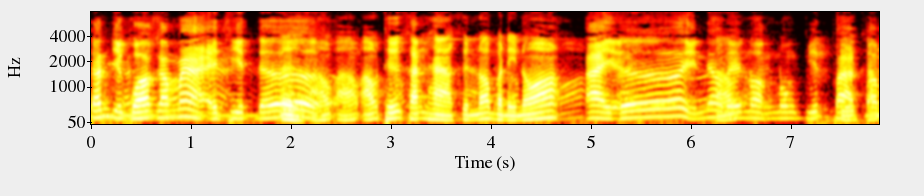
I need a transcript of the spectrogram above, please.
ฉันจะขอคำมาไอ้ทิดเด้เอออเอาเอาเอาถือขันหาขึ้นเนาะบัดนี้เนาะ ไอ้เอ้ยแนวเอาใดน้องนงผิดพลาดถือประ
